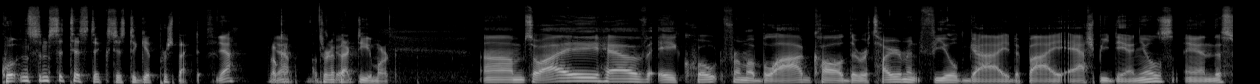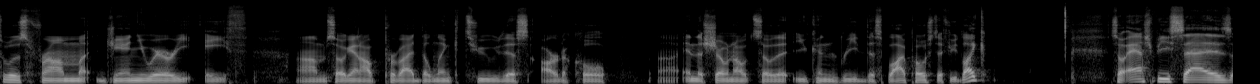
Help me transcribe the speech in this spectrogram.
quoting some statistics just to give perspective Yeah. okay Yeah, i'll turn it that's back to you mark Um, so I have a quote from a blog called "The Retirement Field Guide" by Ashby Daniels, and this was from January eighth. Um, so again, I'll provide the link to this article uh, in the show notes so that you can read this blog post if you'd like. So Ashby says,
